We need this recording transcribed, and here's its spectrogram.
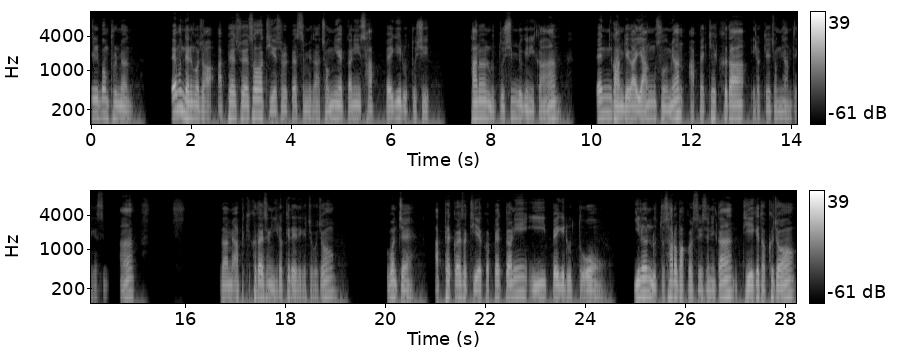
1번 풀면 빼면 되는 거죠. 앞에 수에서 뒤에 수를 뺐습니다. 정리했더니 4 빼기 루트 10 4는 루트 16이니까 뺀 관계가 양수면 앞에 게 크다 이렇게 정리하면 되겠습니다. 그 다음에 앞에 게 크다 해서는 이렇게 돼야 되겠죠. 그죠? 두 번째 앞에 거에서 뒤에 거 뺐더니 2 빼기 루트 5 2는 루트 4로 바꿀 수 있으니까 뒤에 게 더 크죠.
